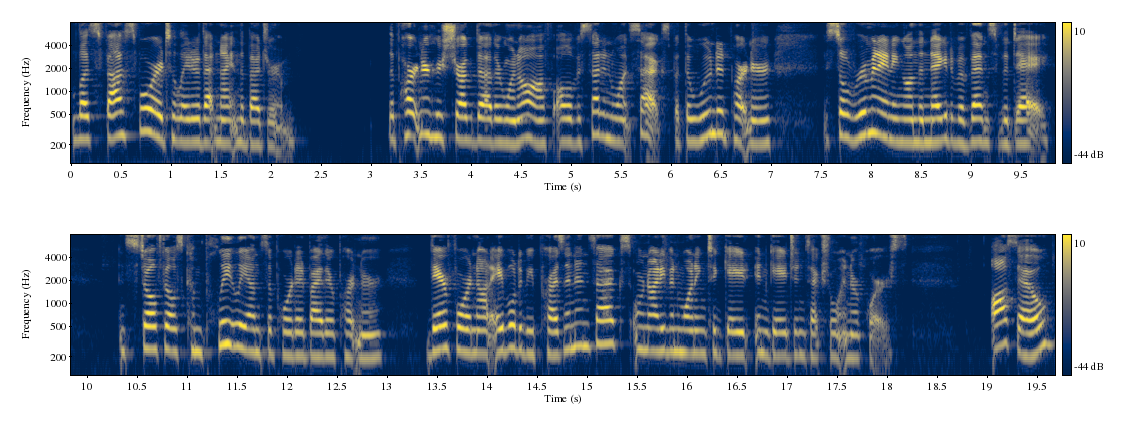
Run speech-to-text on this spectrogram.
Let's fast forward to later that night in the bedroom. The partner who shrugged the other one off all of a sudden wants sex, but the wounded partner is still ruminating on the negative events of the day and still feels completely unsupported by their partner, therefore not able to be present in sex or not even wanting to ga- engage in sexual intercourse. Also,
